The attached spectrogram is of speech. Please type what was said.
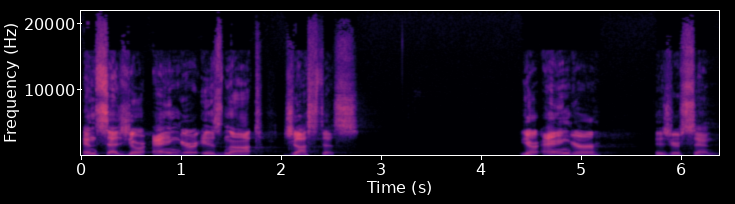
and says, Your anger is not justice, your anger is your sin.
